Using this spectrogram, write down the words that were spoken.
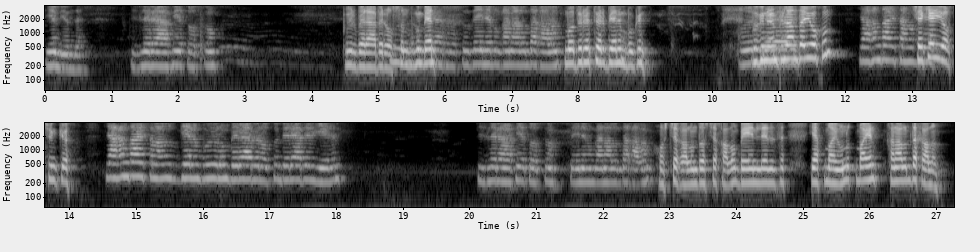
Diyemiyorum da. Bizlere afiyet olsun. Buyur beraber olsun. Bugün ben Beraber olsun. Zeynep'in kanalında kalın. moderatör benim bugün. Buyurun Bugün ön planda yokum. Yakındaysanız Çeken gel- yok çünkü. Yakındaysanız gelin buyurun beraber olsun. Beraber yiyelim. Bizlere afiyet olsun. Zeynep'in kanalında kalın. Hoşça kalın, dostça kalın. Beğenilerinizi yapmayı unutmayın. Kanalımda kalın.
